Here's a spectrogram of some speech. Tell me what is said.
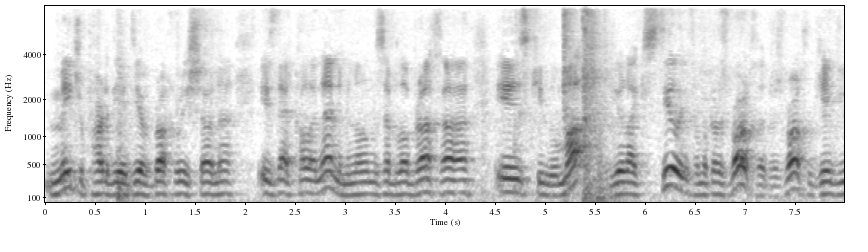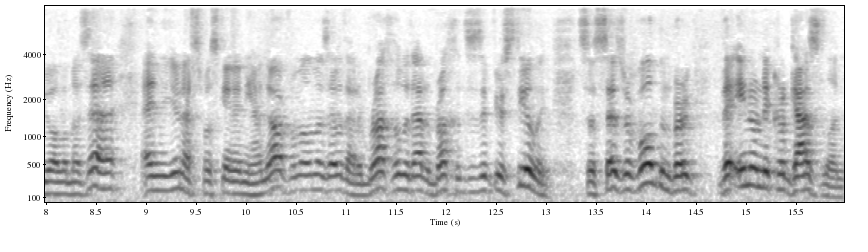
major part of the idea of bracha rishona, is that kol ananim and bracha is kiluma. You're like stealing from a Kodesh Baruch Hu. Kodesh Baruch Hu gave you olam and you're not supposed to get any hanar from olam without a bracha. Without a bracha, it's as if you're stealing. So says Rav Waldenberg, ve'eno nikra gazlan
